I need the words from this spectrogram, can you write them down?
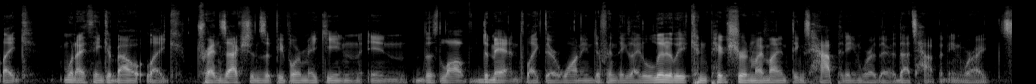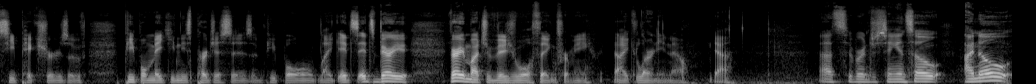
like when I think about like transactions that people are making in this law of demand, like they're wanting different things, I literally can picture in my mind things happening where that's happening, where I see pictures of people making these purchases and people like it's it's very very much a visual thing for me, like learning now. Yeah. That's super interesting. And so I know,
